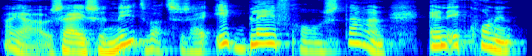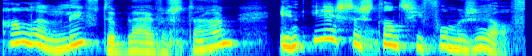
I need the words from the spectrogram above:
nou ja, zei ze niet wat ze zei. Ik bleef gewoon staan. En ik kon in alle liefde blijven staan, in eerste instantie voor mezelf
